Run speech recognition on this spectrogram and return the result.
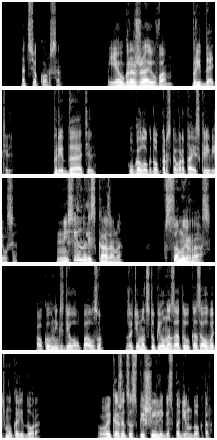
— отсек Корса. «Я угрожаю вам, предатель». «Предатель», — уголок докторского рта искривился. «Не сильно ли сказано?» «В самый раз». Полковник сделал паузу, затем отступил назад и указал во тьму коридора. «Вы, кажется, спешили, господин доктор.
